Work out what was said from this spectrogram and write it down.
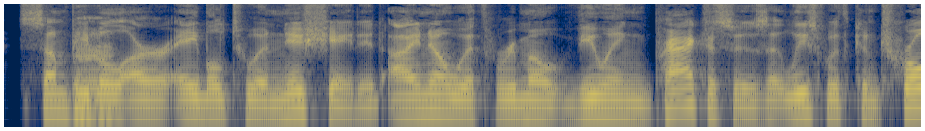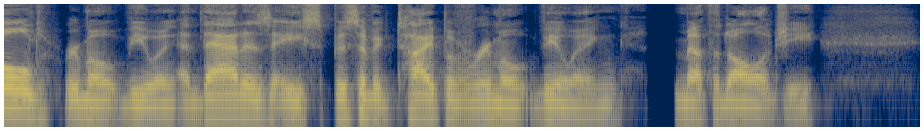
Some people mm-hmm. are able to initiate it. I know with remote viewing practices, at least with controlled remote viewing, and that is a specific type of remote viewing methodology.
